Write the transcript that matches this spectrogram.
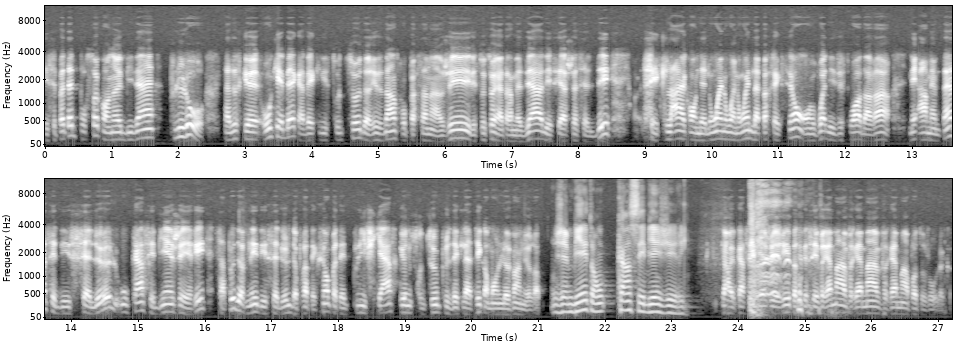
Et c'est peut-être pour ça qu'on a un bilan plus lourd. Tandis qu'au Québec, avec les structures de résidence pour personnes âgées, les structures intermédiaires, les CHSLD, c'est clair qu'on est loin, loin, loin de la perfection. On voit des histoires d'horreur. Mais en même temps, c'est des cellules où, quand c'est bien géré, ça peut devenir des cellules de protection peut-être plus efficaces qu'une structure plus éclatée comme on le vend en Europe. J'aime bien ton quand c'est bien géré. Quand, c'est bien géré, parce que c'est vraiment, vraiment, vraiment pas toujours le cas.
